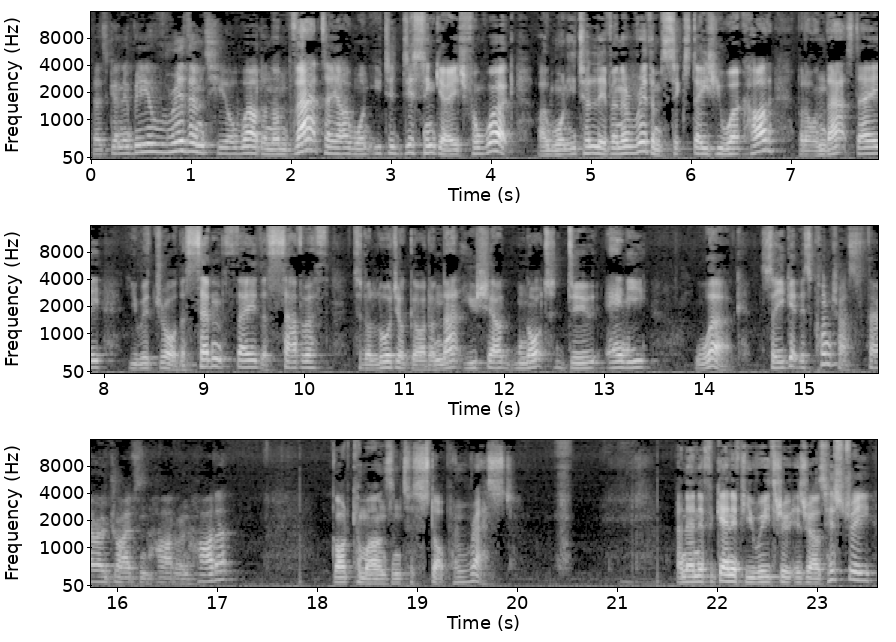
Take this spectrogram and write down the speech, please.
There's going to be a rhythm to your world, and on that day, I want you to disengage from work. I want you to live in a rhythm. Six days you work hard, but on that day you withdraw. The seventh day, the Sabbath to the Lord your God. On that you shall not do any work." So you get this contrast. Pharaoh drives them harder and harder. God commands them to stop and rest. And then, if again, if you read through Israel's history,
